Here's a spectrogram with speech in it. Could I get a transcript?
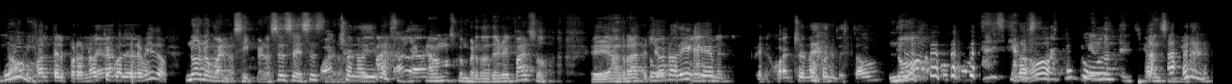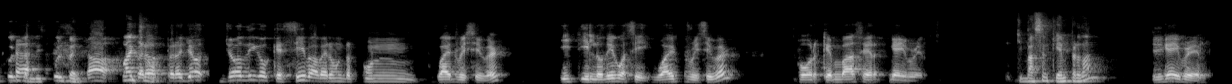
Muy No, bien. falta el pronóstico Pero- atrevido. No, no, bueno, sí, pero ese, ese es. Juancho no dijo falso. nada. Ya acabamos con verdadero y falso. Eh, al rato. Yo no dije. me- El Juancho no contestó. No, es que a veces No. no estoy poniendo atención. señor. Disculpen, disculpen. No, Juancho. pero, pero yo, yo digo que sí va a haber un, un wide receiver. Y, y lo digo así, wide receiver, porque va a ser Gabriel. ¿Va a ser quién, perdón? Gabriel.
